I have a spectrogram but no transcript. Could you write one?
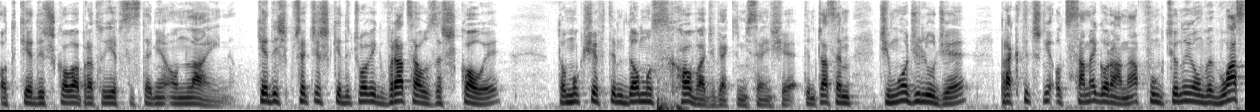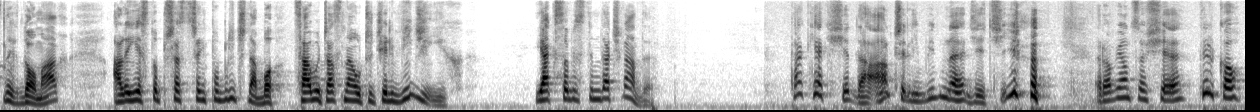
od kiedy szkoła pracuje w systemie online. Kiedyś przecież, kiedy człowiek wracał ze szkoły, to mógł się w tym domu schować w jakimś sensie. Tymczasem ci młodzi ludzie praktycznie od samego rana funkcjonują we własnych domach, ale jest to przestrzeń publiczna, bo cały czas nauczyciel widzi ich. Jak sobie z tym dać radę? Tak jak się da, czyli biedne dzieci robią co się tylko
